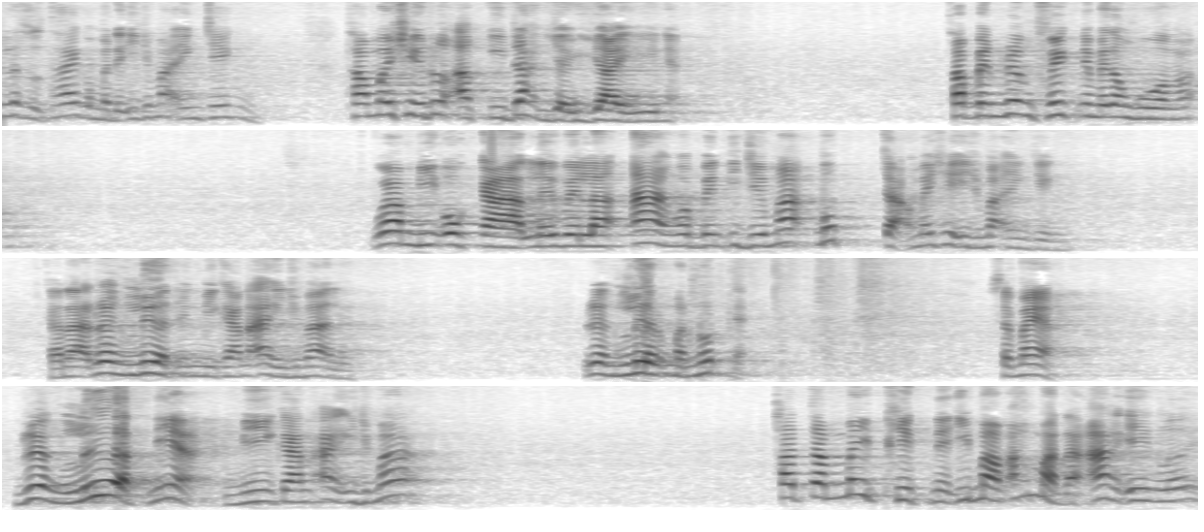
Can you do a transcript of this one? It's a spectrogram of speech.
แล้วสุดท้ายก็ไม่ได้อิจมะจริงๆถ้าไม่ใช่เรื่องอากีดะใหญ่ ๆ เนี่ย ถ้าเป็นเรื่องฟิกเนี่ยไม่ต้องห่วงว่ามีโอกาสเลยเวลาอ้างว่าเป็นอิจมะปุ๊บจะไม่ใช่อิจมะจริงๆ ขณะเรื่องเลือดยังมีการอ้างอิจมะเลย เรื่องเลือดมนุษย์เนี่ยใช่ไหมเรื่องเลือดเนี่ยมีการอ้างอิจมะถ้าจะไม่ผิดเนี่ยอิหม่ามอัลมัดอ้างเองเลย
